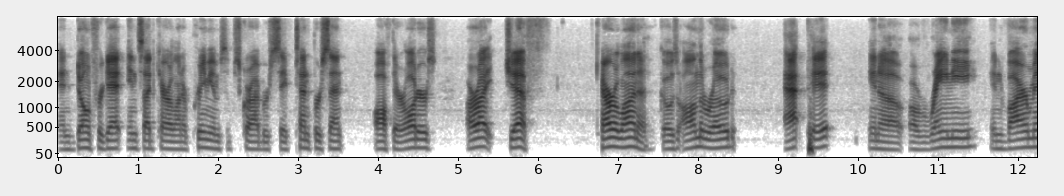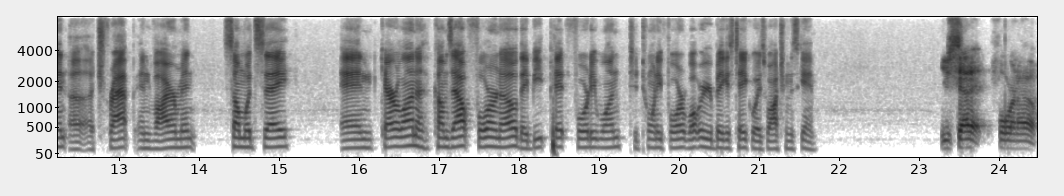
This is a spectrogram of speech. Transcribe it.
And don't forget, Inside Carolina premium subscribers save 10% off their orders. All right, Jeff, Carolina goes on the road at Pitt in a, a rainy environment, a, a trap environment, some would say and Carolina comes out 4 0. They beat Pitt 41 to 24. What were your biggest takeaways watching this game? You said it, 4 0.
